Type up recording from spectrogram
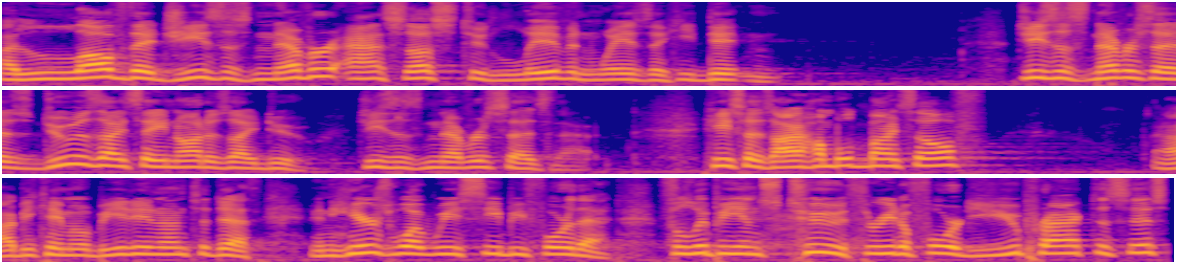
I love that Jesus never asks us to live in ways that he didn't. Jesus never says, Do as I say, not as I do. Jesus never says that. He says, I humbled myself and I became obedient unto death. And here's what we see before that Philippians 2 3 to 4. Do you practice this?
